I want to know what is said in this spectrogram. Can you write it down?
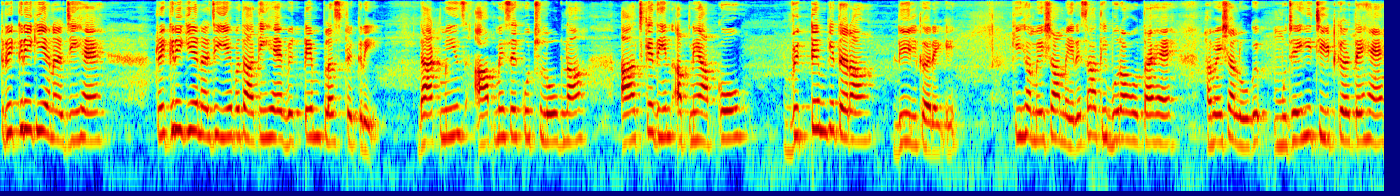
ट्रिकरी की एनर्जी है। ट्रिकरी की एनर्जी ये बताती है victim plus trickery that means आप में से कुछ लोग ना आज के दिन अपने आप को विक्टिम की तरह डील करेंगे कि हमेशा मेरे साथ ही बुरा होता है, हमेशा लोग मुझे ही चीट करते हैं,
